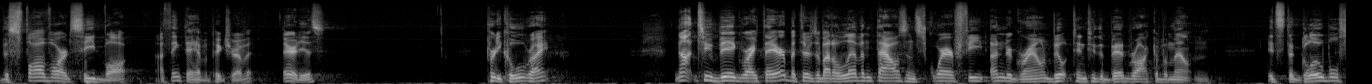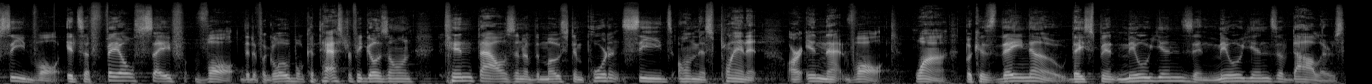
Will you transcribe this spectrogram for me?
The Svalbard Seed Vault. I think they have a picture of it. There it is. Pretty cool, right? Not too big right there, but there's about 11,000 square feet underground built into the bedrock of a mountain. It's the global seed vault. It's a fail safe vault that if a global catastrophe goes on, 10,000 of the most important seeds on this planet are in that vault. Why? Because they know they spent millions and millions of dollars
